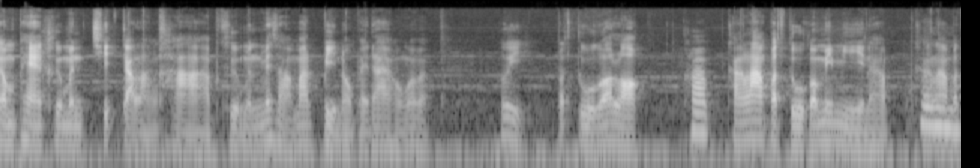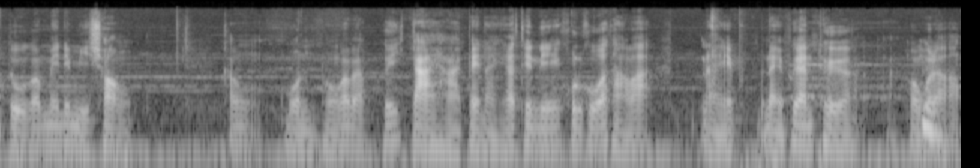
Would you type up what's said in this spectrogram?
กำแพงคือมันชิดกับหลังคาครับคือมันไม่สามารถปีนออกไปได้ผมก็แบบเฮ้ยประตูก็ล็อกครับ ข้างล่างประตูก็ไม่มีนะครับ ข้างล่างอืมประตูก็ไม่ได้มีช่อง ข้างบนผมก็แบบเฮ้ยกายหายไปไหน แล้วทีนี้คุณครูก็ถามว่า ไหนไหนเพื่อนเธอ ผมก็เลยว่า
